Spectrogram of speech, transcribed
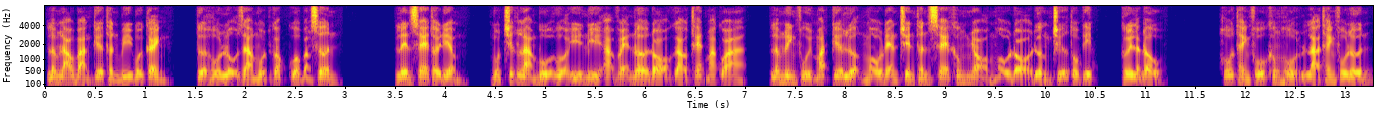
Lâm lão bản kia thần bí bối cảnh, tựa hồ lộ ra một góc của băng sơn. Lên xe thời điểm, một chiếc lạm bùa hựa y nhì ạ vẽ nơ đỏ gào thét mà qua, lâm ninh phủi mắt kia lượng màu đen trên thân xe không nhỏ màu đỏ đường chữ tổ tít cười lắc đầu. Hỗ thành phố không hổ là thành phố lớn,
